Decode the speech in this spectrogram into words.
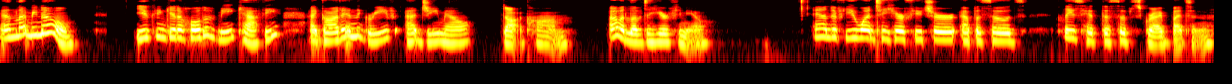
and let me know. You can get a hold of me, Kathy, at godinthegrief at gmail.com. I would love to hear from you. And if you want to hear future episodes, please hit the subscribe button.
